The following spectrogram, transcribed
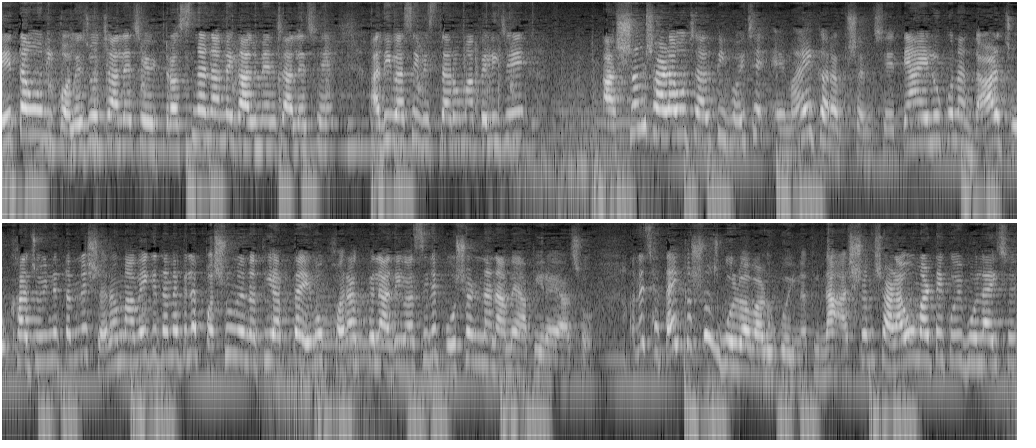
નેતાઓની કોલેજો ચાલે છે ટ્રસ્ટના નામે ગાલમેલ ચાલે છે. આદિવાસી વિસ્તારોમાં પેલી જે આશ્રમ શાળાઓ ચાલતી હોય છે, એમાંય કરપ્શન છે. ત્યાં એ લોકોના દાળ ચોખા જોઈને તમને શરમ આવે કે તમે પેલા પશુને નથી આપતા, એવો ખોરાક પેલા આદિવાસીને પોષણના નામે આપી રહ્યા છો. અને છતાંય કશું જ બોલવા વાળું કોઈ નથી. ના આશ્રમ શાળાઓ માટે કોઈ બોલાય છે,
